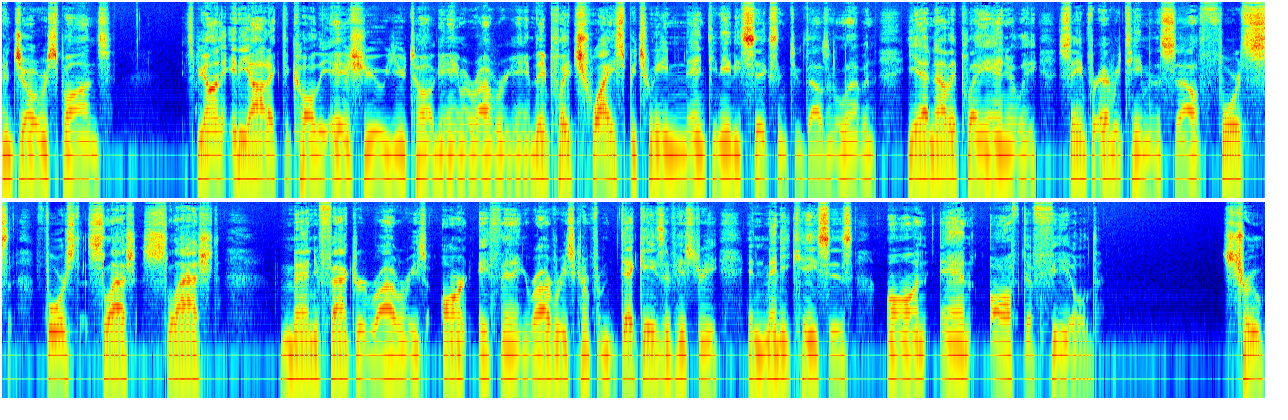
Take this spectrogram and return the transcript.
And Joe responds, it's beyond idiotic to call the ASU Utah game a rivalry game. They played twice between 1986 and 2011. Yeah, now they play annually. Same for every team in the South. Forced, forced slash slashed manufactured rivalries aren't a thing. Rivalries come from decades of history, in many cases, on and off the field. It's true.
